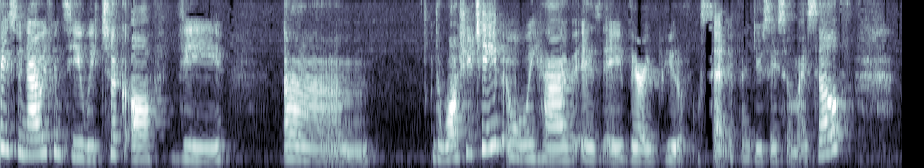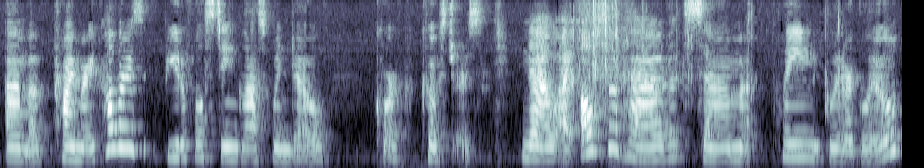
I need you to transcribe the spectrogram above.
Okay, so now we can see we took off the um, the washi tape and what we have is a very beautiful set, if I do say so myself, um, of primary colors, beautiful stained glass window cork coasters. Now I also have some plain glitter glue,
